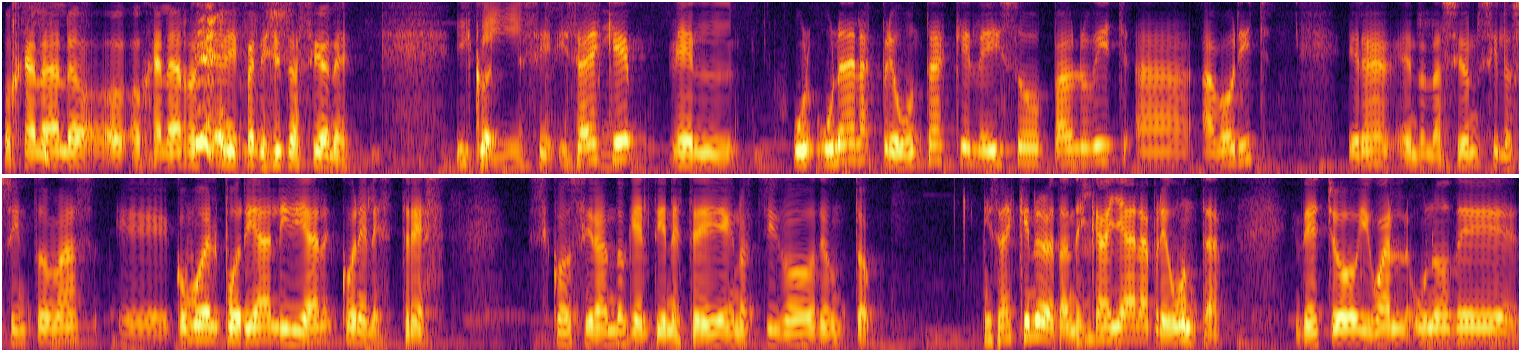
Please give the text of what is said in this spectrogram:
ojalá, lo, ojalá reciba mis felicitaciones. Y, sabes qué, una de las preguntas que le hizo Pavlovich a, a Boric era en relación si los síntomas, eh, cómo él podría lidiar con el estrés, considerando que él tiene este diagnóstico de un TOC. Y sabes que no era tan descabellada la pregunta. De hecho, igual uno de,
